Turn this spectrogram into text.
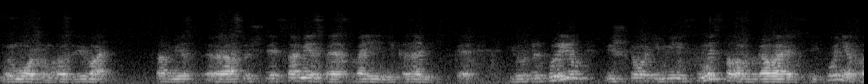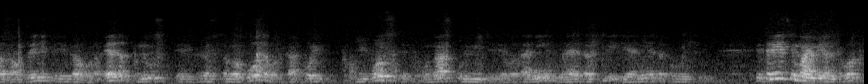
мы можем развивать совмест, э, осуществлять совместное освоение экономическое Южных Курил, и что имеет смысл разговаривать с Японией о продолжении переговоров. Это плюс перекрестного года, вот какой японцы у нас увидели. Вот они на это шли, и они это получили. И третий момент, вот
